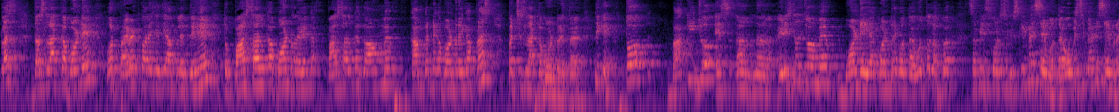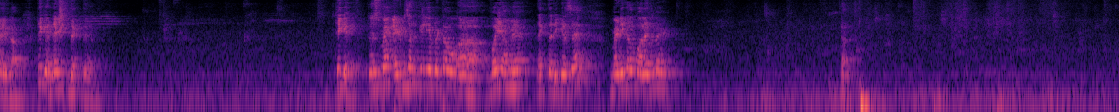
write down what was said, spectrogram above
प्लस दस लाख का बॉन्ड है और प्राइवेट कॉलेज यदि आप लेते हैं तो पाँच साल का बॉन्ड रहेगा, पाँच साल का गाँव में काम करने का बॉन्ड रहेगा, प्लस पच्चीस लाख का बॉन्ड रहता है, ठीक है? तो बाकी जो एडिशनल जो हमें बॉन्ड है या कॉन्ट्रैक्ट होता है, वो तो लगभग सभी स्कॉलरशिप स्कीम में सेम होता है ओबीसी में भी सेम रहेगा, ठीक है? नेक्स्ट देखते हैं। ठीक है? तो इसमें एडमिशन के लिए बेटा वही हमें एक तरीके से मेडिकल कॉलेज में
